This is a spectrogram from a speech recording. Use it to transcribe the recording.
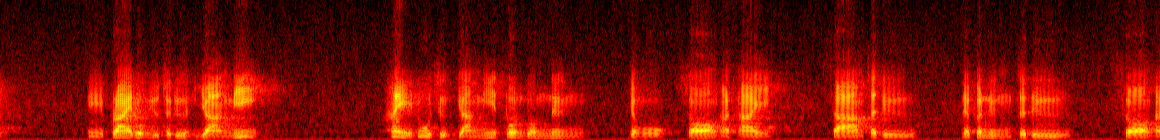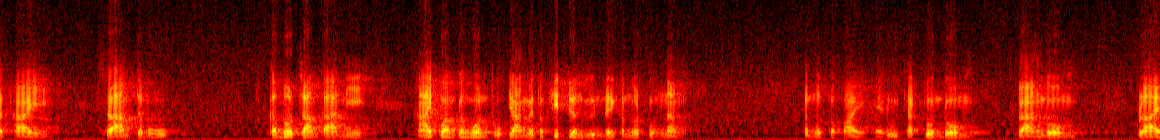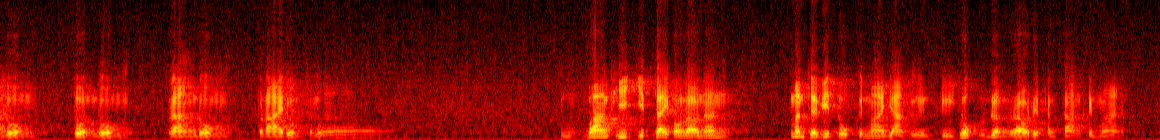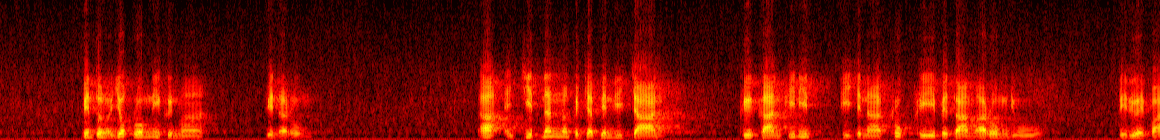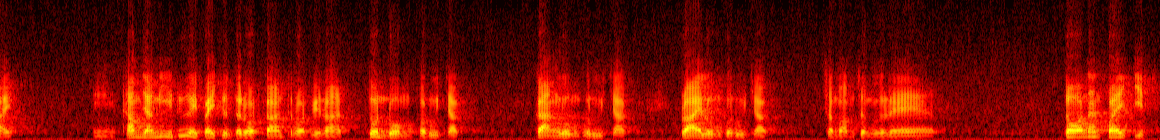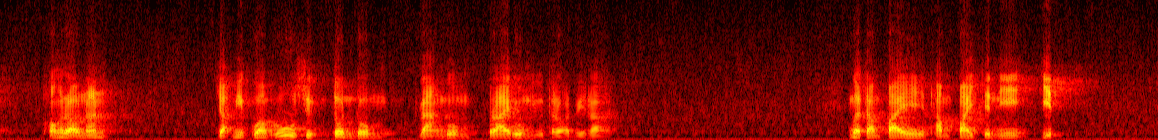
ปลายลมอยู่สะดืออย่างนี้ ให้รู้สึกอย่างนี้ต้นลมหนึ่งจมูกสองหาไทยสามสะดือ แล้วก็หนึ่งสะดือสองหาไทยสามจมูกกำหนดสามการนี้ หายความกังวลทุกอย่างไม่ต้องคิดเรื่องอื่นเลยกำหนดลมนั่ง กำหนดต่อไป ให้รู้จักต้นลมกลางลม ปลายลม ต้นลม กลางลม ปลายลมเสมอบางทีจิตใจของเรานั้น มันจะวิตกขึ้นมาอย่างอื่น คือยกเรื่องเราเรื่องต่างๆขึ้นมา เป็นต้นว่ายกลมนี่ขึ้นมา เป็นอารมณ์อะจิตนั้นมันก็จะเป็นวิจารณ์ คือการพินิษ พิจารณาคลุกคลีไปตามอารมณ์อยู่เรื่อยๆไปทำอย่างนี้เรื่อยไปจนตลอดการตลอดเวลา ต้นลมก็รู้จัก กลางลมก็รู้จัก ปลายลมก็รู้จัก สม่ำเสมอแล้ว ตอนนั้นไปจิตของเรานั้น จะมีความรู้สึกต้นดมกลางดมปลายดมอยู่ตลอดเวลา เมื่อทำไปทำไปเช่นนี้จิต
